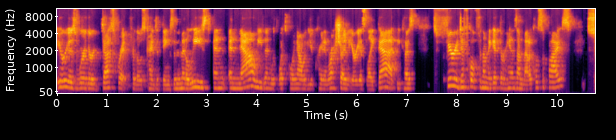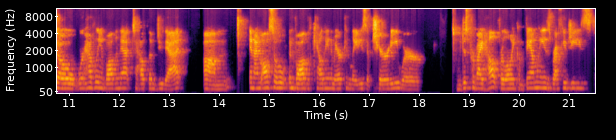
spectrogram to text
areas where they're desperate for those kinds of things in the Middle East, and and now even with what's going on with Ukraine and Russia and areas like that, because it's very difficult for them to get their hands on medical supplies. So we're heavily involved in that to help them do that. Um, and I'm also involved with Chaldean American Ladies of Charity, where we just provide help for low income families, refugees.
